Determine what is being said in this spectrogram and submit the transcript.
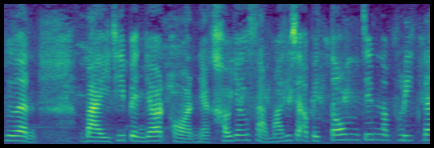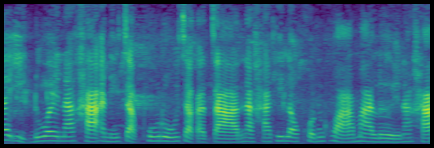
เพื่อนๆ ใบที่เป็นยอดอ่อนเนี่ยเขายังสามารถที่จะเอาไปต้มจิ้มน้ำพริกได้อีกด้วยนะคะ อันนี้จากผู้รู้จากอาจารย์นะคะ ที่เราค้นคว้ามาเลยนะคะ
